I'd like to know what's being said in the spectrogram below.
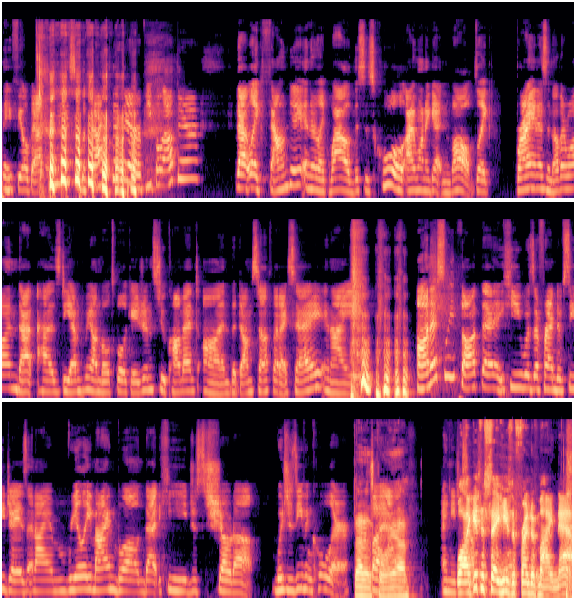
they feel bad for me. so the fact that there are people out there that like found it and they're like, "Wow, this is cool. I want to get involved." Like Brian is another one that has DM'd me on multiple occasions to comment on the dumb stuff that I say, and I honestly thought that he was a friend of CJ's, and I am really mind blown that he just showed up, which is even cooler. that is But, cool. um, Yeah. I need. Well, I get to being say he's a friend of mine now.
